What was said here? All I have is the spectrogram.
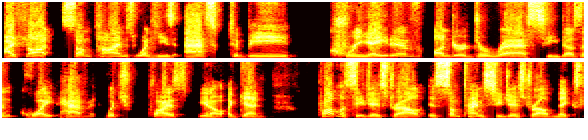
I thought sometimes when he's asked to be creative under duress, he doesn't quite have it, which applies, you know, again, problem with CJ Stroud is sometimes CJ Stroud makes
